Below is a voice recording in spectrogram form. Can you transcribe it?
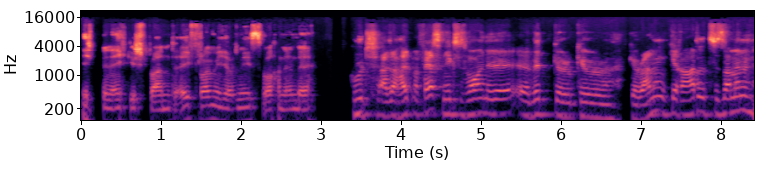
Ich bin echt gespannt. Ich freue mich auf nächstes Wochenende. Gut, also halt mal fest, nächstes Wochenende äh, wird gerun geradelt zusammen.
